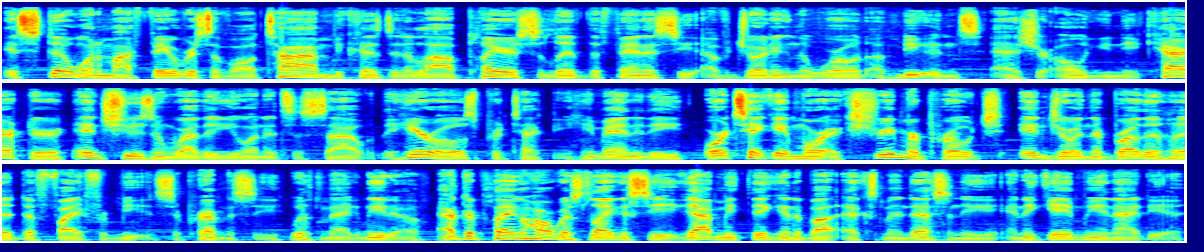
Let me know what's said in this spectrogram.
it's still one of my favorites of all time because it allowed players to live the fantasy of joining the world of mutants as your own unique character and choosing whether you wanted to side with the heroes protecting humanity or take a more extreme approach and join the Brotherhood Brotherhood to fight for mutant supremacy with Magneto. After playing Hogwarts Legacy, it got me thinking about X-Men Destiny, and it gave me an idea.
